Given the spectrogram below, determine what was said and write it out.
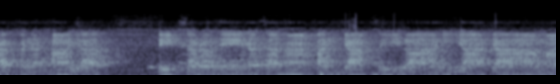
รักขณถายะ ติสารเนนะสหปัญจศีลานิยาจามะ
